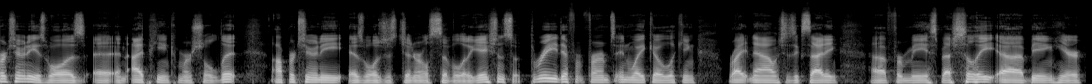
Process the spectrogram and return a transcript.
opportunity, as well as a, an IP and commercial lit opportunity, as well as just general civil litigation. So, three different firms in Waco looking right now, which is exciting uh, for me, especially uh, being here.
